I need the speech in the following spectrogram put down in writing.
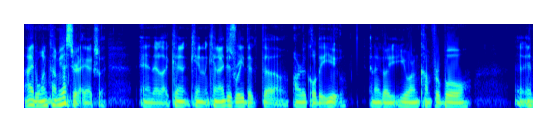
I had one come yesterday actually, and they're like, "Can can can I just read the, the article to you?" And I go, "You are uncomfortable in,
